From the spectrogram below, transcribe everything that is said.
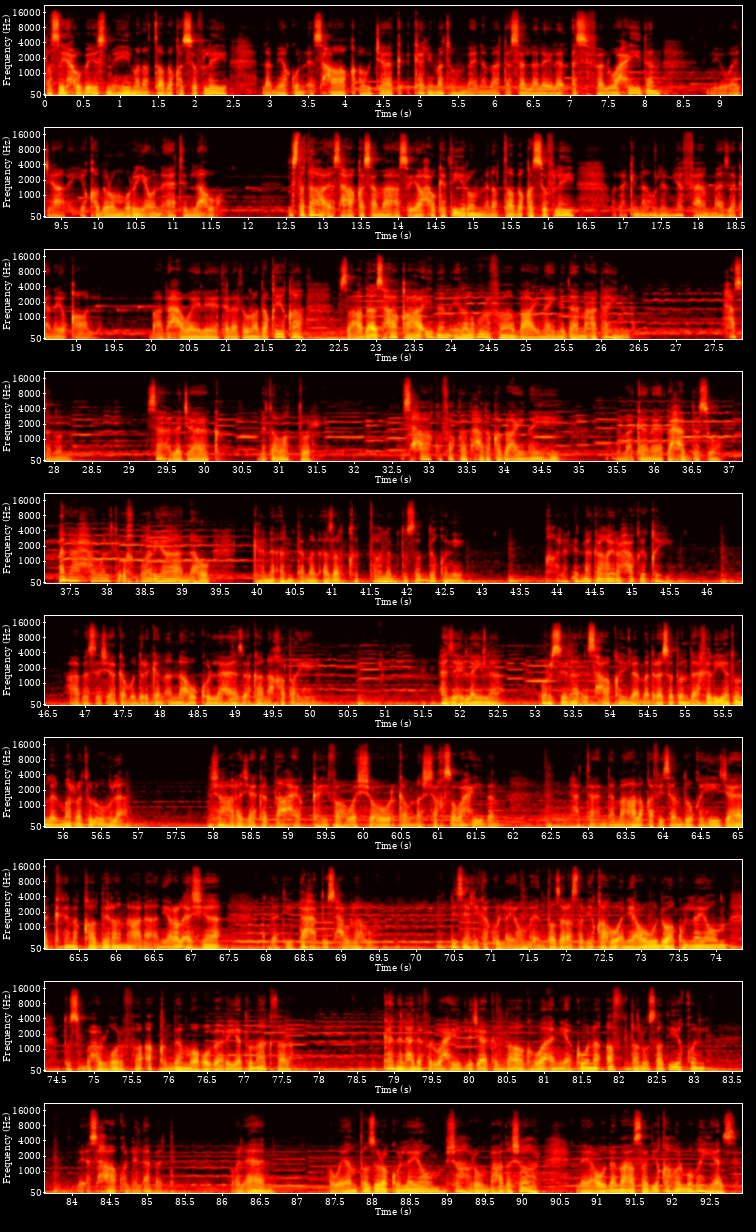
تصيح باسمه من الطابق السفلي. لم يكن إسحاق أو جاك كلمة بينما تسلل إلى الأسفل وحيدا ليواجه أي قدر مريع آت له. استطاع إسحاق سماع صياح كثير من الطابق السفلي ولكنه لم يفهم ماذا كان يقال. بعد حوالي ثلاثون دقيقة صعد إسحاق عائدا إلى الغرفة بعينين دامعتين. حسن سأل جاك بتوتر. إسحاق فقط حرق بعينيه بينما كان يتحدث. أنا حاولت إخبارها أنه كان أنت من أذى القطة لم تصدقني. قالت إنك غير حقيقي. عبس جاك مدركا أنه كل هذا كان خطئه هذه الليلة أرسل إسحاق إلى مدرسة داخلية للمرة الأولى. شعر جاك الضاحك كيف هو الشعور كون الشخص وحيدا. حتى عندما علق في صندوقه جاك كان قادرا على أن يرى الأشياء التي تحدث حوله. لذلك كل يوم انتظر صديقه أن يعود وكل يوم تصبح الغرفة أقدم وغبارية أكثر. كان الهدف الوحيد لجاك الدوغ هو أن يكون أفضل صديق لإسحاق للأبد. والآن هو ينتظر كل يوم شهر بعد شهر ليعود مع صديقه المميز.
